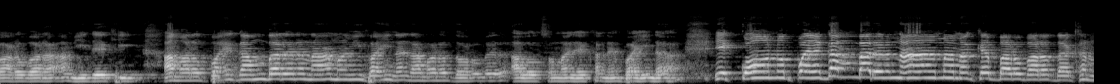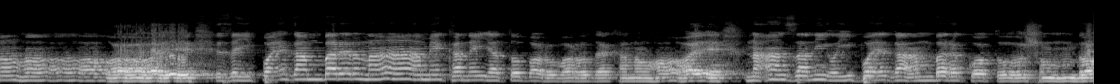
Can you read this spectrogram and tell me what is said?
বারবার আমি দেখি? আমার পয়গাম্বারের নাম আমি পাই না, আমার ধর্মের আলোচনা এখানে পাই না। এ কোন পয়গাম্বারের নাম আমাকে বারবার দেখানো হয়? যেই পয়গাম্বারের নাম এখানে এত বড় দেখানো হয়, না জানি ওই পয়গাম্বার কত সুন্দর।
